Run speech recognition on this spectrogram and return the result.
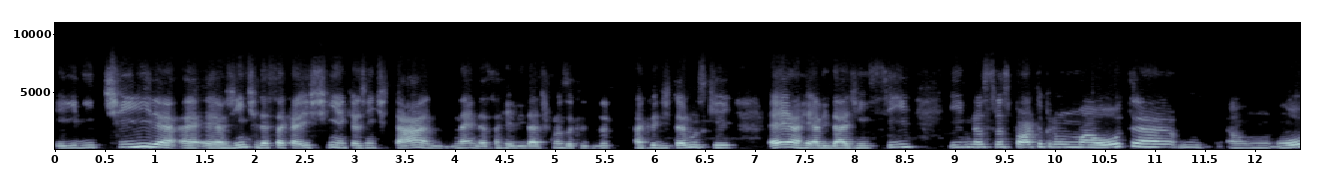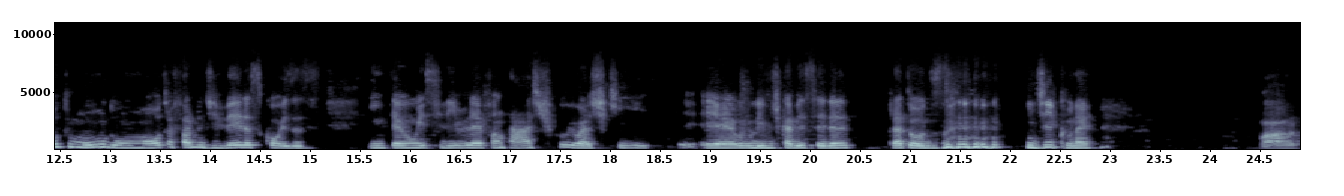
ele tira é, é a gente dessa caixinha que a gente está, né, nessa realidade que nós acreditamos que é a realidade em si, e nos transporta para uma outra, um, um outro mundo, uma outra forma de ver as coisas, então, esse livro é fantástico, eu acho que é o livro de cabeceira para todos. Indico, né? Claro.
